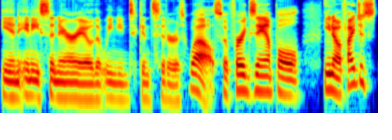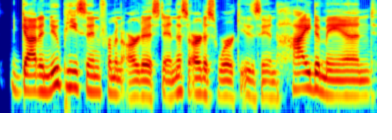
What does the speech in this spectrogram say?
in any scenario that we need to consider as well. So, for example, you know, if I just got a new piece in from an artist and this artist's work is in high demand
